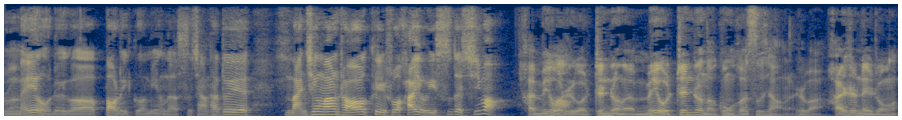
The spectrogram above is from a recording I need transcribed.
没有这个暴力革命的思想，他对满清王朝可以说还有一丝的希望。还没有这个真正的、没有真正的共和思想了，是吧？还是那种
